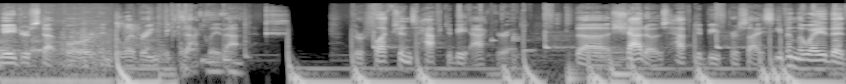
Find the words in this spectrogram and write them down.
major step forward in delivering exactly that. The reflections have to be accurate. The shadows have to be precise. Even the way that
